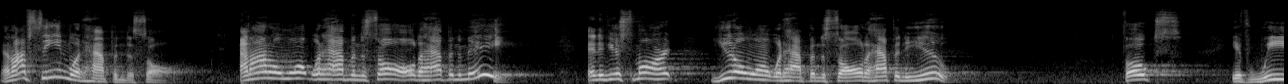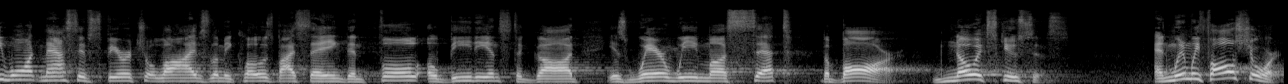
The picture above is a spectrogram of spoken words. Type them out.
And I've seen what happened to Saul. And I don't want what happened to Saul to happen to me. And if you're smart, you don't want what happened to Saul to happen to you. Folks, if we want massive spiritual lives, let me close by saying then full obedience to God is where we must set the bar. No excuses. And when we fall short,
